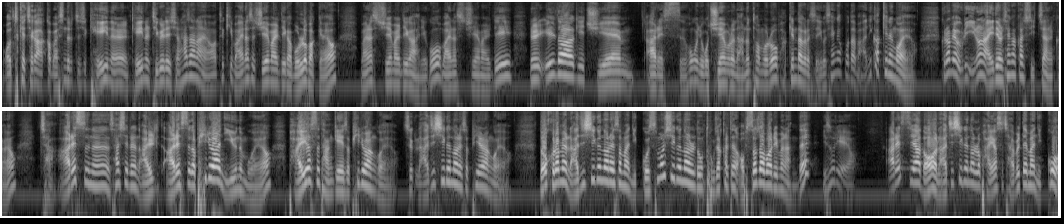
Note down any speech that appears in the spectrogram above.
어떻게 제가 아까 말씀드렸듯이 개인을 개인을 디그레이션 하잖아요. 특히 마이너스 GMRD가 뭘로 바뀌어요? 마이너스 GMRD가 아니고 마이너스 GMRD를 1 더하기 GMRS 혹은 요거 GM으로 나눈 텀으로 바뀐다 그랬어요. 이거 생각보다 많이 깎이는 거예요. 그러면 우리 이런 아이디어를 생각할 수 있지 않을까요? 자 RS는 사실은 R, RS가 필요한 이유는 뭐예요? 바이어스 단계에서 필요한 거예요. 즉 라지 시그널에서 필요한 거예요. 너 그러면 라지 시그널에서만 있고 스몰 시그널을 동작할 때는 없어져 버리면 안 돼? 이 소리예요 RS야 너 라지 시그널로 바이어스 잡을 때만 있고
